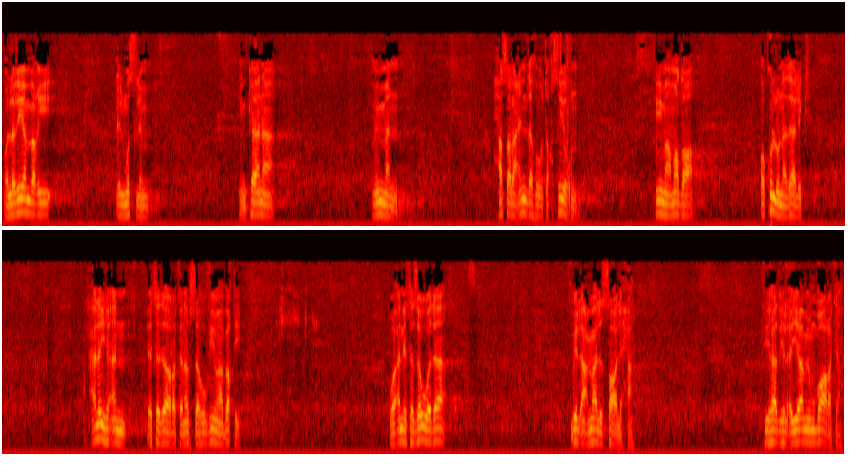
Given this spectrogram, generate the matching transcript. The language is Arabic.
والذي ينبغي للمسلم إن كان ممن حصل عنده تقصير فيما مضى وكلنا ذلك عليه أن يتدارك نفسه فيما بقي وأن يتزود بالأعمال الصالحة. في هذه الأيام المباركة.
